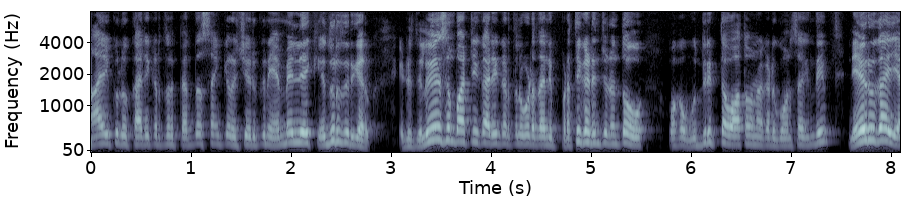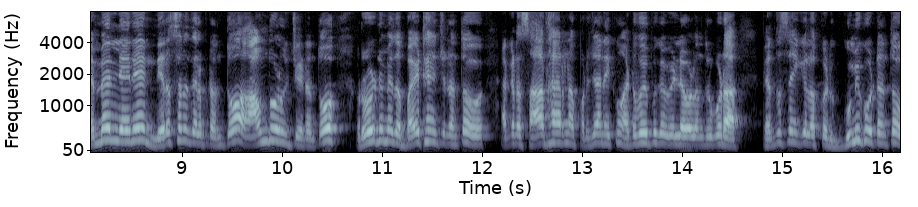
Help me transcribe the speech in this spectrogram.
నాయకులు కార్యకర్తలు పెద్ద సంఖ్యలో చేరుకుని ఎమ్మెల్యేకి ఎదురు తిరిగారు. ఇటు తెలుగుదేశం పార్టీ కార్యకర్తలు కూడా దాన్ని ప్రతిఘటించడంతో ఒక ఉద్రిక్త వాతావరణం అక్కడ కొనసాగింది. నేరుగా ఎమ్మెల్యేనే నిరసన తెలపడంతో ఆందోళన చేయడంతో రోడ్డు మీద బైఠాయించడంతో అక్కడ సాధారణ ప్రజానీకం అటువైపుగా వెళ్ళే వాళ్ళందరూ కూడా పెద్ద సంఖ్యలో అక్కడ గుమికొట్టడంతో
